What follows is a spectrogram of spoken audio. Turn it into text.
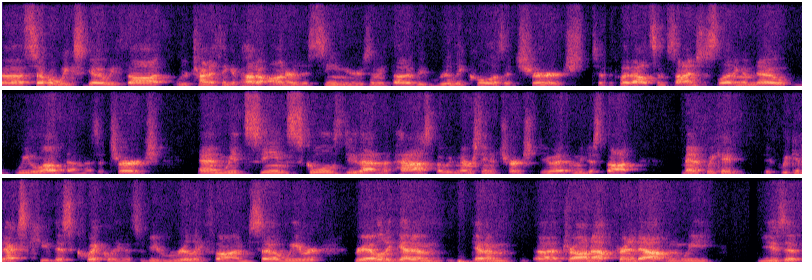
uh, several weeks ago, we thought we were trying to think of how to honor the seniors, and we thought it'd be really cool as a church to put out some signs just letting them know we love them as a church. And we'd seen schools do that in the past, but we've never seen a church do it. And we just thought, man, if we could if we could execute this quickly, this would be really fun. So we were we were able to get them get them uh, drawn up, printed out, and we use a,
